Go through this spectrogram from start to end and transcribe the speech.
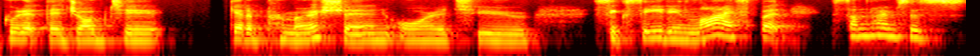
good at their job to get a promotion or to succeed in life. But sometimes there's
